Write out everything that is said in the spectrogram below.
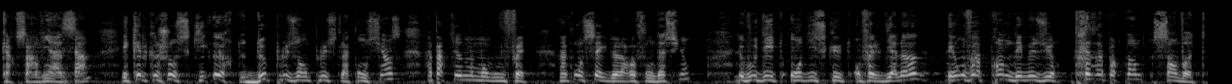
car ça revient à ça, est quelque chose qui heurte de plus en plus la conscience à partir du moment où vous faites un conseil de la refondation, vous dites on discute, on fait le dialogue, et on va prendre des mesures très importantes sans vote.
